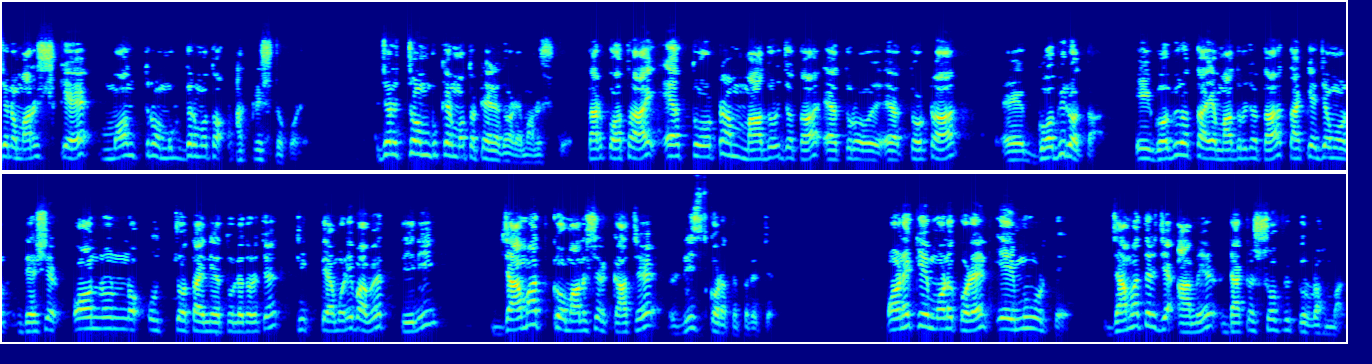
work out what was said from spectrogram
যেন মানুষকে মন্ত্র মুগ্ধের মতো আকৃষ্ট করে, যেন চম্বুকের মতো টেনে ধরে মানুষকে। তার কথায় এতটা মাধুর্যতা, এত, এতটা গভীরতা, এই গভীরতা, এই মাধুর্যতা তাকে যেমন দেশের অনন্য উচ্চতায় নিয়ে তুলে ধরেছে, ঠিক তেমনি ভাবে তিনি জামাতকেও মানুষের কাছে রিচ করাতে পেরেছে অনেকে মনে করেন এই মুহূর্তে জামাতের যে আমির, ডাক্তার শফিকুর রহমান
